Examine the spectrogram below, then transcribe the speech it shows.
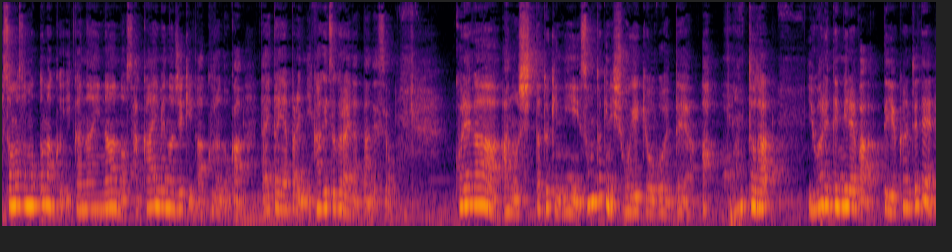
そもそもうまくいかないなの境目の時期が来るのが大体やっぱり2ヶ月ぐらいだったんですよ。これがあの知った時にその時に衝撃を覚えてあ本当だ。言われてみればっていう感じで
